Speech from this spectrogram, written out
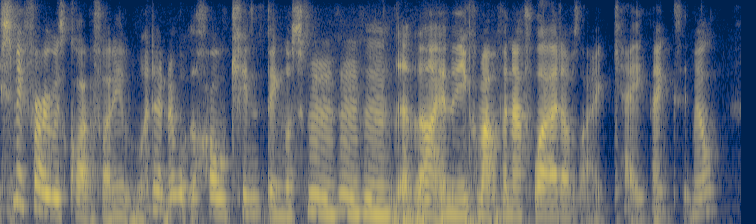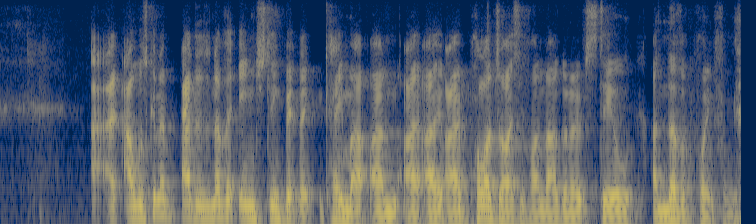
Smith Rowe was quite funny. I don't know what the whole chin thing was. Hmm, hmm, hmm. And then you come out with an F word. I was like, okay, thanks, Emil. I, I was going to add another interesting bit that came up, and I, I, I apologise if I'm now going to steal another point from you,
